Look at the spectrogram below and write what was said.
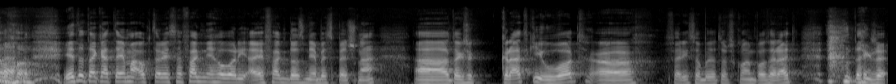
je to taká téma, o ktorej sa fakt nehovorí a je fakt dosť nebezpečná. Uh, takže krátky úvod. Uh, Ferry sa bude trošku len pozerať. Takže,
